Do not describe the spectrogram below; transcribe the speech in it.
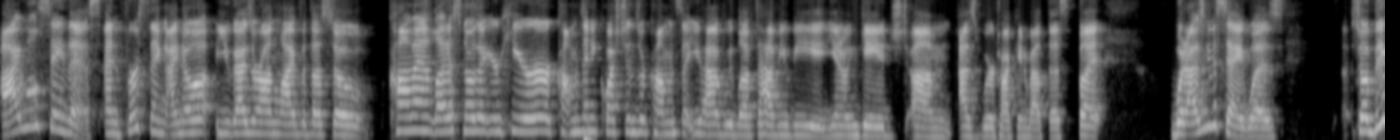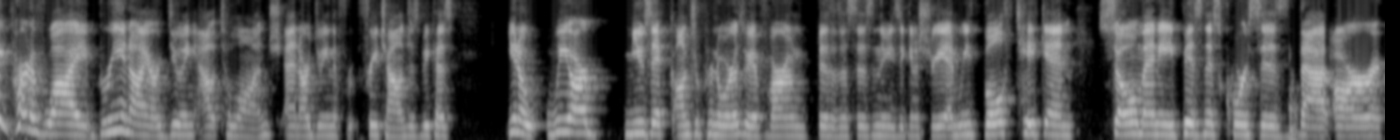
I will say this. And first thing, I know you guys are on live with us, so comment, let us know that you're here. Comment any questions or comments that you have. We'd love to have you be, you know, engaged um as we're talking about this. But what I was going to say was so a big part of why Bree and I are doing out to launch and are doing the free challenges because you know, we are music entrepreneurs. We have our own businesses in the music industry, and we've both taken so many business courses that are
